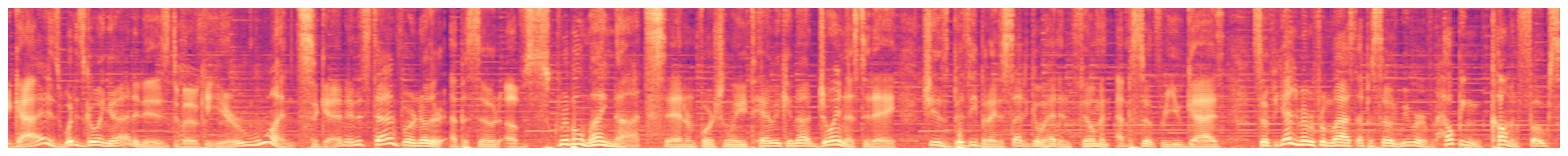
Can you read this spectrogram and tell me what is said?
Hey guys, what is going on? It is Daboki here once again, and it's time for another episode of Scribble My Nuts. And unfortunately, Tammy cannot join us today. She is busy, but I decided to go ahead and film an episode for you guys. So if you guys remember from last episode, we were helping common folks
